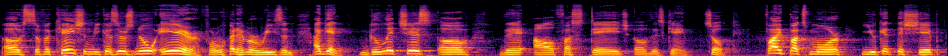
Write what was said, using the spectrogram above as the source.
of suffocation because there's no air for whatever reason. Again, glitches of the alpha stage of this game. So, five bucks more, you get the ship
